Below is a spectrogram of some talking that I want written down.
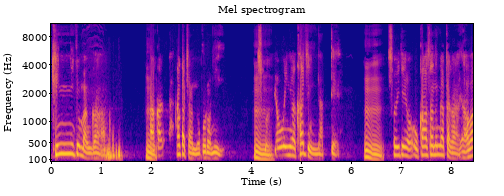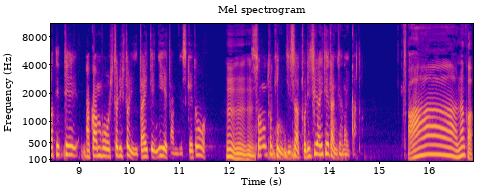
筋肉マンがうん。赤,、赤ちゃんの頃に、うんその病院が火事になって、うんうん。それでお母さん方が慌てて赤ん坊を一人一人抱いて逃げたんですけど、うんうんうん。その時に実は取り違えてたんじゃないかと。あー、なんか、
